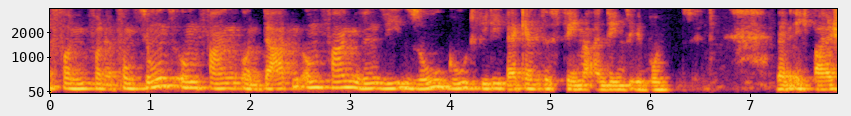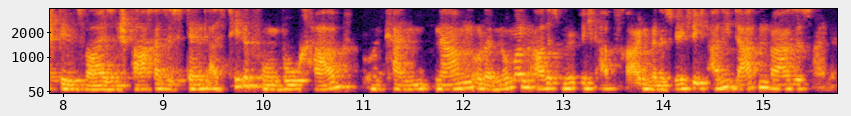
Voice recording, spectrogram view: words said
Von, von dem Funktionsumfang und Datenumfang sind sie so gut wie die Backend-Systeme, an denen sie gebunden sind. Wenn ich beispielsweise einen Sprachassistent als Telefonbuch habe und kann Namen oder Nummern, alles Mögliche abfragen, wenn es wirklich an die Datenbasis einer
